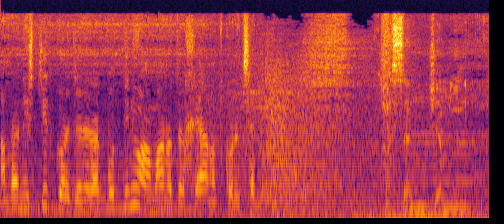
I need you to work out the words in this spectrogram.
আমরা নিশ্চিত করে জেনে রাখব তিনিও আমানতের খেয়ানত করেছেন। Hasan Jamil.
